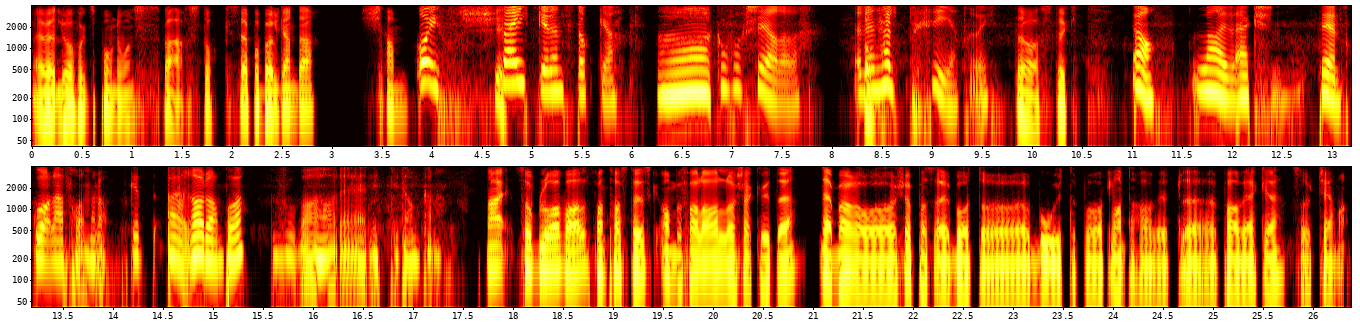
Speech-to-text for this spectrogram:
Jeg lurer faktisk på om det var en svær stokk. Se på bølgen der. Kjempe... Oi, steike den stokken. Åh, hvorfor skjer det der? Er et helt tre, tror jeg. Det var stygt. Ja, live action. Det er en skål her framme, da. Skal jeg ha radaren på? Vi får bare ha det litt i tankene. Nei, så blåhval, fantastisk. Anbefaler alle å sjekke ut det. Det er bare å kjøpe seg båt og bo ute på Atlanterhavet et eh, par uker, så kommer han.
